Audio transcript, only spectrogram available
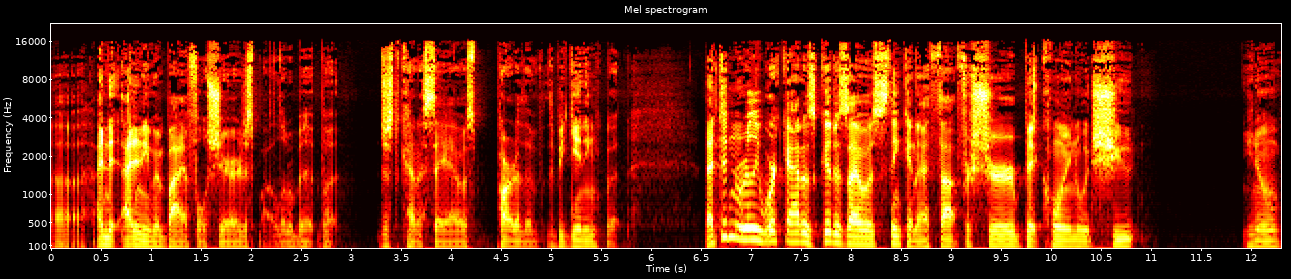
Uh, I, I didn't even buy a full share. I just bought a little bit, but just to kind of say I was part of the, the beginning. But that didn't really work out as good as I was thinking. I thought for sure Bitcoin would shoot, you know,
